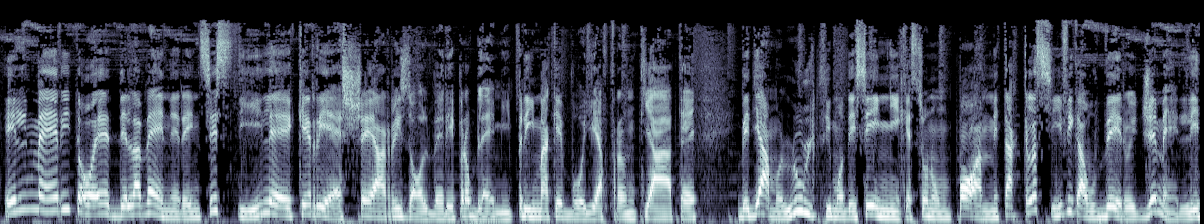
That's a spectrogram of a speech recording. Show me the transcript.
e il merito è della Venere in sestile che riesce a risolvere i problemi prima che voi li affrontiate vediamo l'ultimo dei segni che sono un po' a metà classifica, ovvero i gemelli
